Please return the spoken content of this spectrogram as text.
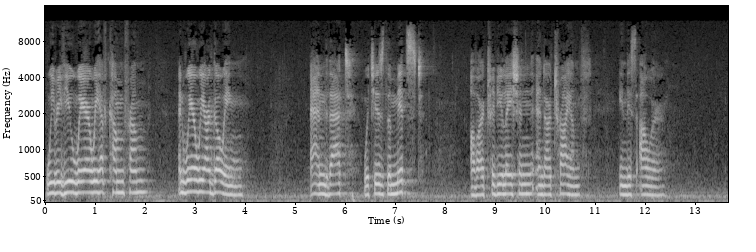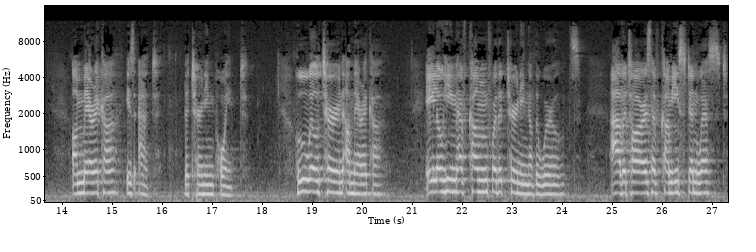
We review where we have come from and where we are going, and that which is the midst of our tribulation and our triumph in this hour. America is at the turning point. Who will turn America? Elohim have come for the turning of the worlds. Avatars have come east and west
